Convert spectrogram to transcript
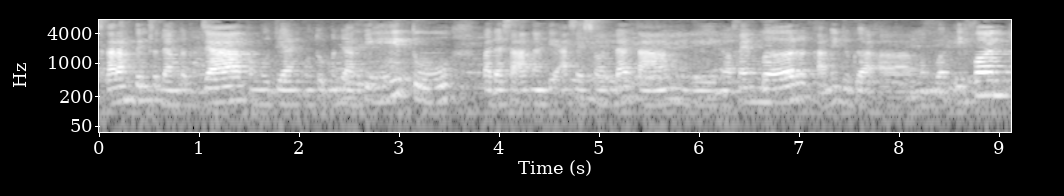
sekarang tim sedang kerja, kemudian untuk mendampingi itu pada saat nanti asesor datang di November, kami juga uh, membuat event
